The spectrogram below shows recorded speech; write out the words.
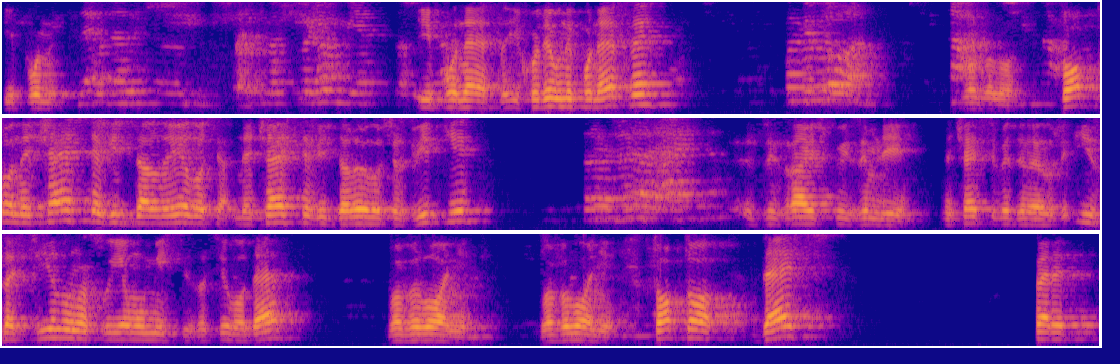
І, пон... і понесли. І куди вони понесли? Вавилон. Тобто нечестя віддалилося. Нечестя віддалилося звідки? З ізраїльської землі. Нечестя віддалилося. І засіло на своєму місці. Засіло де? В Вавилоні. Вавилоні. Тобто десь перед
